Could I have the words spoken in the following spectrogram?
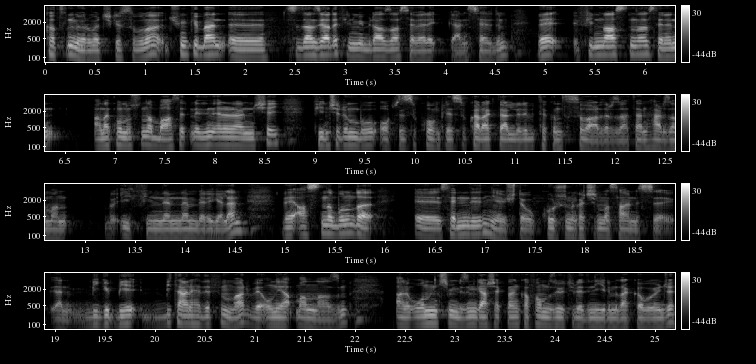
katılmıyorum açıkçası buna. Çünkü ben e, sizden ziyade filmi biraz daha severek yani sevdim. Ve filmde aslında senin ana konusunda bahsetmediğin en önemli şey Fincher'ın bu obsesif kompulsif karakterleri bir takıntısı vardır zaten her zaman ilk filmlerinden beri gelen. Ve aslında bunu da e, senin dedin ya işte o kurşunu kaçırma sahnesi yani bir, bir, bir tane hedefim var ve onu yapman lazım. Hani onun için bizim gerçekten kafamızı ütülediğini 20 dakika boyunca.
